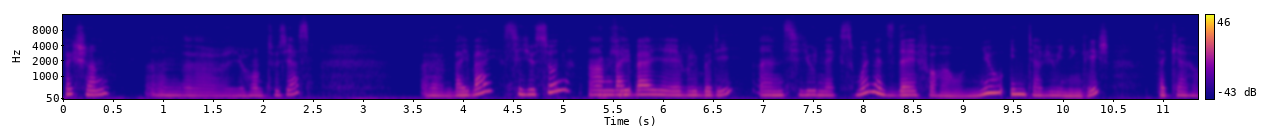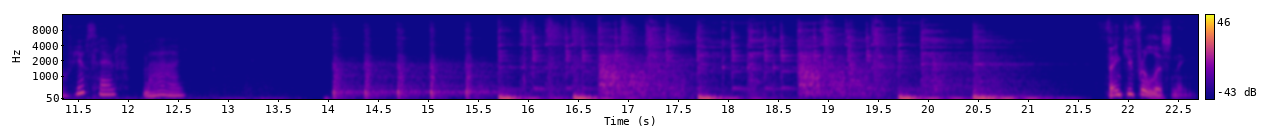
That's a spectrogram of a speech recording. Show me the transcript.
passion and uh, your enthusiasm. Uh, bye bye. See you soon. And bye bye, everybody. And see you next Wednesday for our new interview in English. Take care of yourself. Bye. Thank you for listening.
